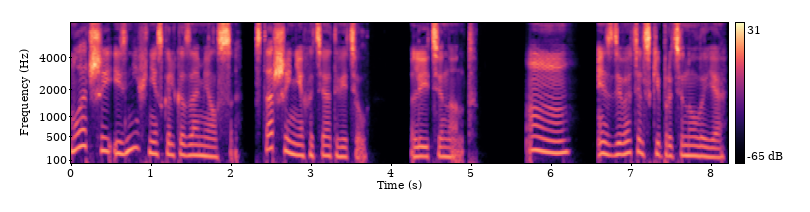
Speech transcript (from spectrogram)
Младший из них несколько замялся. Старший нехотя ответил. «Лейтенант». «М-м-м», издевательски протянула я.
